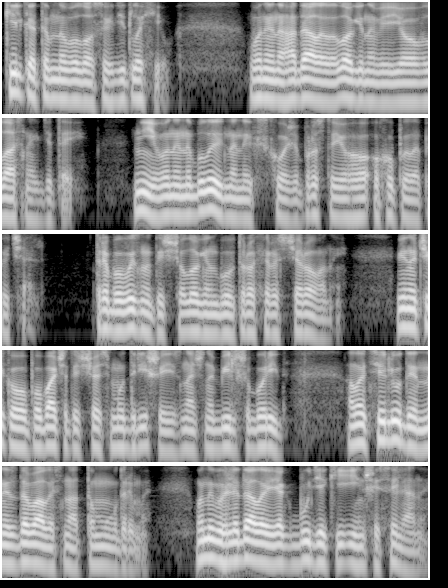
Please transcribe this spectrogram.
кілька темноволосих дітлахів. Вони нагадали Логінові його власних дітей. Ні, вони не були на них схожі, просто його охопила печаль. Треба визнати, що Логін був трохи розчарований. Він очікував побачити щось мудріше і значно більше борід, але ці люди не здавались надто мудрими. Вони виглядали як будь-які інші селяни.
